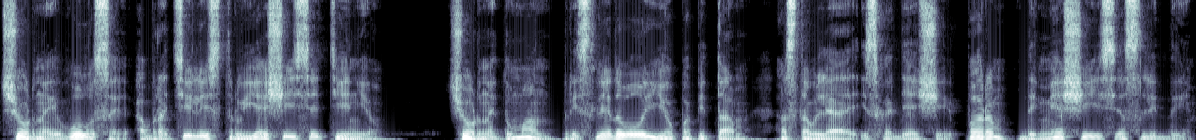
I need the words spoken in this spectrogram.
Черные волосы обратились струящейся тенью. Черный туман преследовал ее по пятам, оставляя исходящие паром дымящиеся следы.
